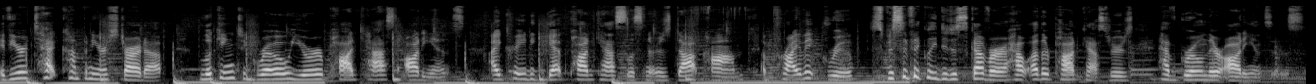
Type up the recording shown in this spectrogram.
If you're a tech company or startup looking to grow your podcast audience, I created getpodcastlisteners.com, a private group specifically to discover how other podcasters have grown their audiences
